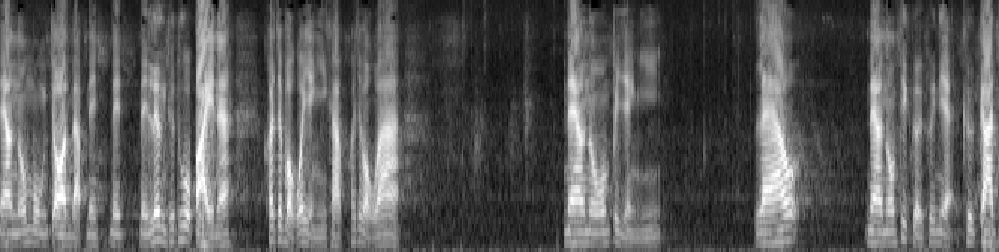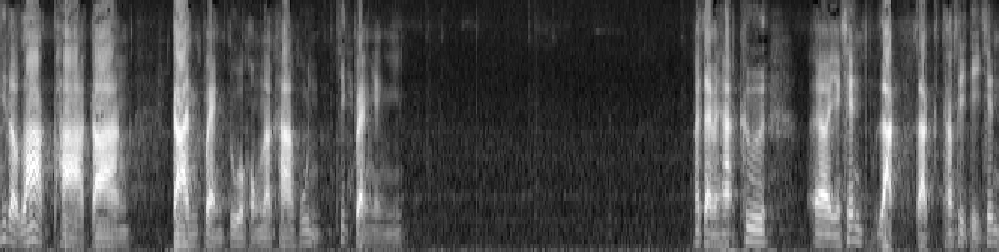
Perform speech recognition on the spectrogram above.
แนวโน้มวงจรแบบในในในเรื่องทั่วไปนะเขาจะบอกว่าอย่างนี้ครับเขาจะบอกว่า แนวโน้มเป็นอย่างนี้ แล้วแนวโน้มที่เกิดขึ้นเนี่ยคือการที่เราลากผ่ากลาง การแกว่งตัวของราคาหุ้นที่แกว่งอย่างนี้เข้าใจไหมฮะคืออย่างเช่นหลักหลักทางสถิติ เช่น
